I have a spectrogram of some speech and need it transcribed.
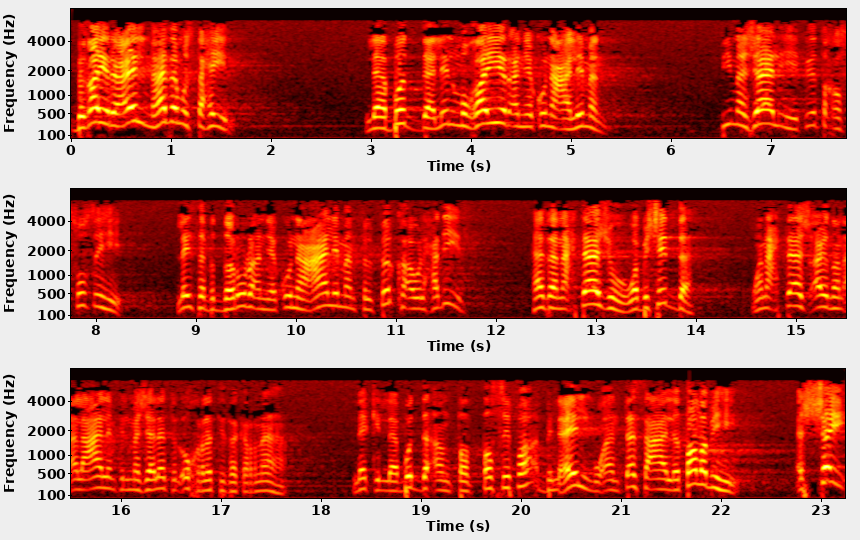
بغير علم؟ هذا مستحيل. لابد للمغير أن يكون عالما. في مجاله في تخصصه ليس بالضرورة أن يكون عالما في الفقه أو الحديث. هذا نحتاجه وبشدة. ونحتاج أيضا العالم في المجالات الأخرى التي ذكرناها. لكن لابد أن تتصف بالعلم وأن تسعى لطلبه. الشيء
